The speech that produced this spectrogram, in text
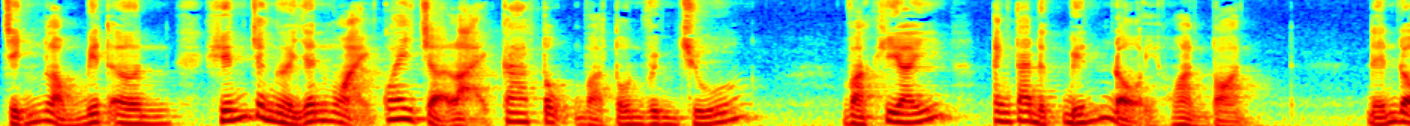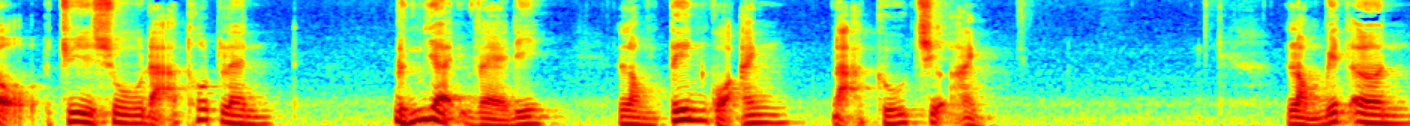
Chính lòng biết ơn khiến cho người dân ngoại quay trở lại ca tụng và tôn vinh Chúa. Và khi ấy, anh ta được biến đổi hoàn toàn. Đến độ Chúa Giêsu đã thốt lên: "Đứng dậy về đi, lòng tin của anh đã cứu chữa anh." Lòng biết ơn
